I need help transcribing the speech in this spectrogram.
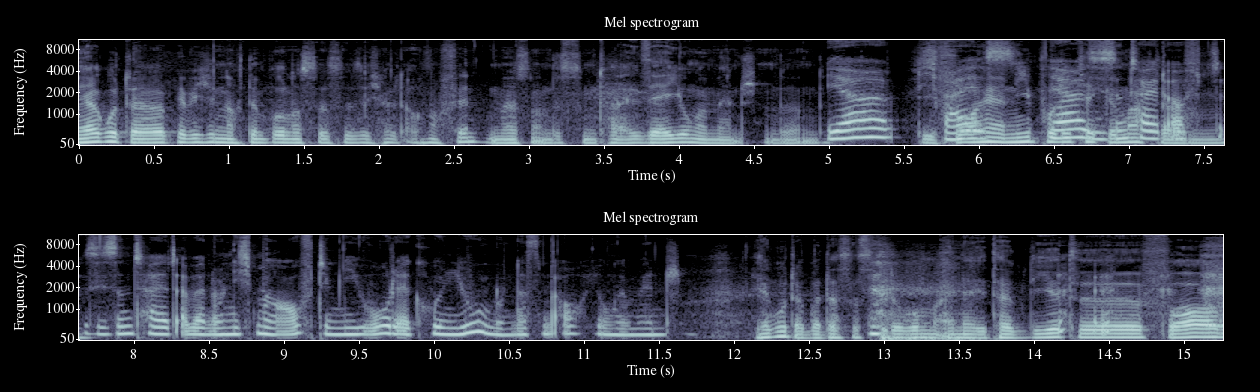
Ja gut, da gebe ich Ihnen noch den Bonus, dass sie sich halt auch noch finden müssen und das zum Teil sehr junge Menschen sind. Ja, die vorher weiß. nie Politik ja, sie sind halt haben. Oft, sie sind halt aber noch nicht mal auf dem Niveau der grünen Jugend und das sind auch junge Menschen. Ja gut, aber das ist wiederum eine etablierte Form,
